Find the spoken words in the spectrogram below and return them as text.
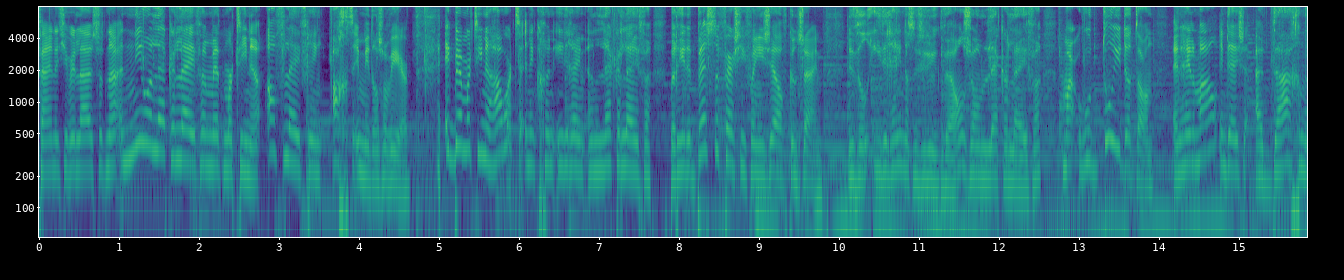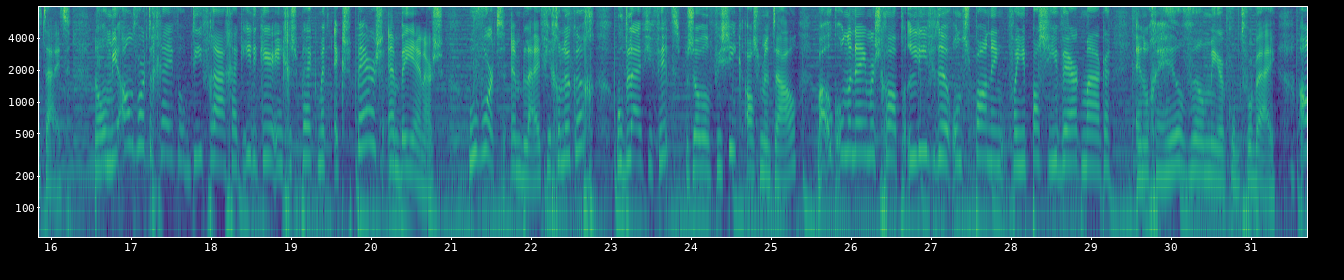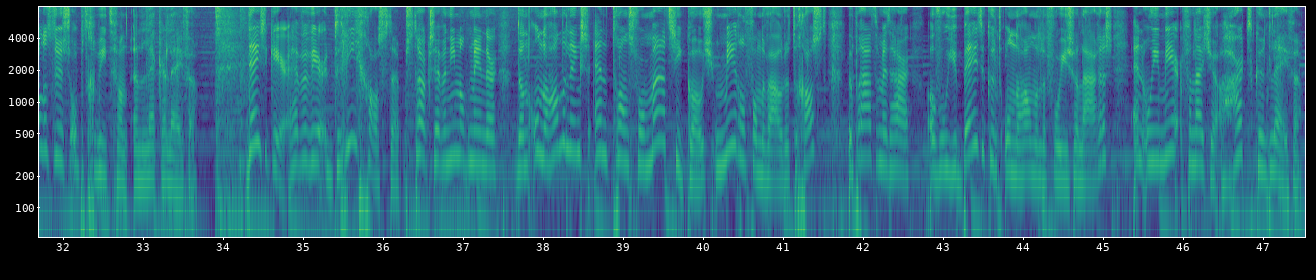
Fijn dat je weer luistert naar een nieuwe Lekker Leven met Martine. Aflevering 8 inmiddels alweer. Ik ben Martine Howard en ik gun iedereen een lekker leven... waarin je de beste versie van jezelf kunt zijn. Nu wil iedereen dat natuurlijk wel, zo'n lekker leven. Maar hoe doe je dat dan? En helemaal in deze uitdagende tijd. Nou, om je antwoord te geven op die vraag... ga ik iedere keer in gesprek met experts en BN'ers. Hoe wordt en blijf je gelukkig? Hoe blijf je fit, zowel fysiek als mentaal? Maar ook ondernemerschap, liefde, ontspanning... van je passie je werk maken en nog heel veel meer komt voorbij. Alles dus op het gebied van een lekker leven. Deze keer hebben we weer drie gasten. Straks hebben we niemand minder dan onderhandelings- en transformatiecoach Merel van der Woude te gast. We praten met haar over hoe je beter kunt onderhandelen voor je salaris en hoe je meer vanuit je hart kunt leven.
